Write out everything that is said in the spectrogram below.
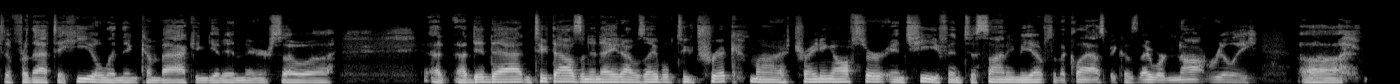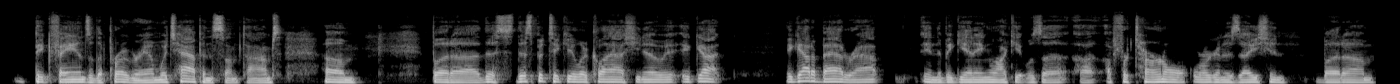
to, for that to heal and then come back and get in there. So, uh, I, I, did that in 2008. I was able to trick my training officer and chief into signing me up for the class because they were not really uh, big fans of the program, which happens sometimes. Um, but uh, this this particular class, you know, it, it, got it got a bad rap in the beginning, like it was a, a, a fraternal organization. But um,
